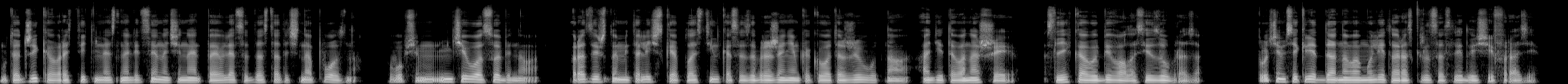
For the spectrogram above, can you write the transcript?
У таджиков растительность на лице начинает появляться достаточно поздно, в общем, ничего особенного. Разве что металлическая пластинка с изображением какого-то животного, одетого на шею, слегка выбивалась из образа. Впрочем, секрет данного амулета раскрылся в следующей фразе.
